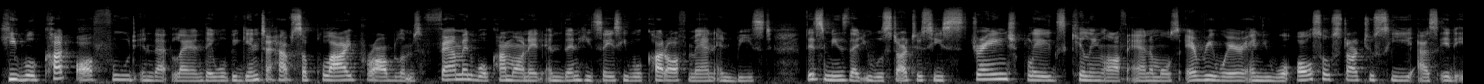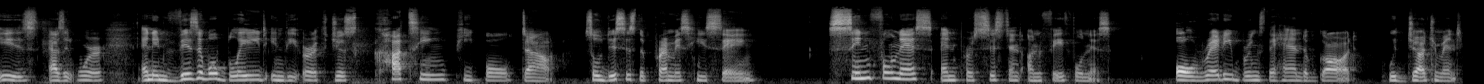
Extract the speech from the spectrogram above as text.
He will cut off food in that land. They will begin to have supply problems. Famine will come on it. And then he says he will cut off man and beast. This means that you will start to see strange plagues killing off animals everywhere. And you will also start to see, as it is, as it were, an invisible blade in the earth just cutting people down. So, this is the premise he's saying sinfulness and persistent unfaithfulness already brings the hand of God with judgment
